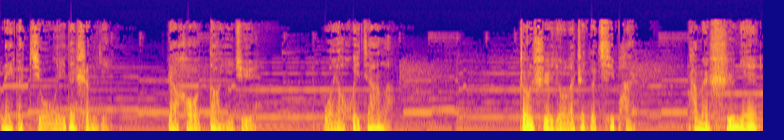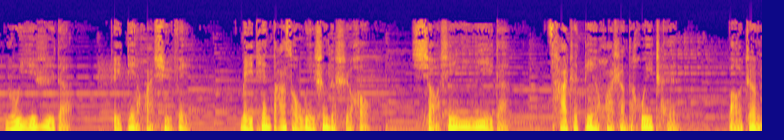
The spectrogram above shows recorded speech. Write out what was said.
那个久违的声音，然后道一句：“我要回家了。”正是有了这个期盼，他们十年如一日的给电话续费，每天打扫卫生的时候，小心翼翼的擦着电话上的灰尘，保证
